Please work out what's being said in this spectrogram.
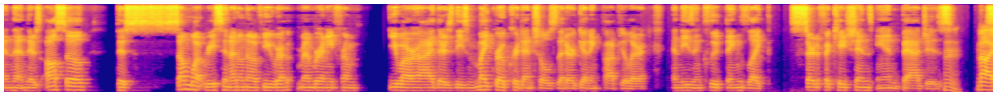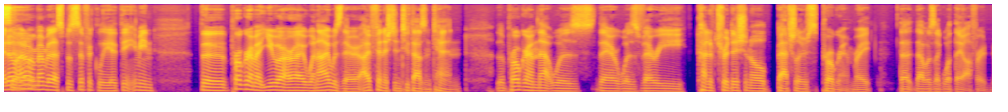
and then there's also this somewhat recent i don't know if you re- remember any from uri there's these micro credentials that are getting popular and these include things like certifications and badges Hmm. No, I don't. I don't remember that specifically. I think. I mean, the program at URI when I was there, I finished in 2010. The program that was there was very kind of traditional bachelor's program, right? That that was like what they offered.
